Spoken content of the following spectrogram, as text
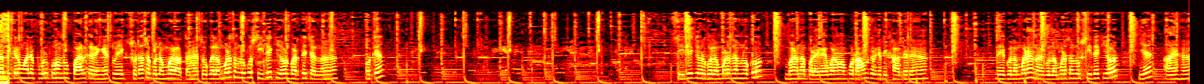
विक्रम वाले पुल को हम लोग पार करेंगे तो एक छोटा सा गोलंबर आता है। तो गोलंबर से हम लोग को सीधे की ओर बढ़ते चलना है ओके सीधे की ओर गोलंबर से हम लोग को भरना पड़ेगा। एक बार हम आपको राउंड करके दिखा दे रहे हैं। ये गोलंबर है ना? गोलंबर से हम लोग सीधे की ओर ये आए हैं।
